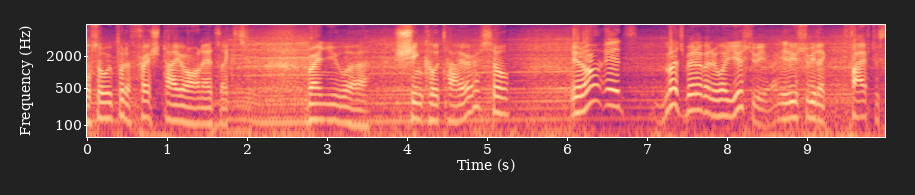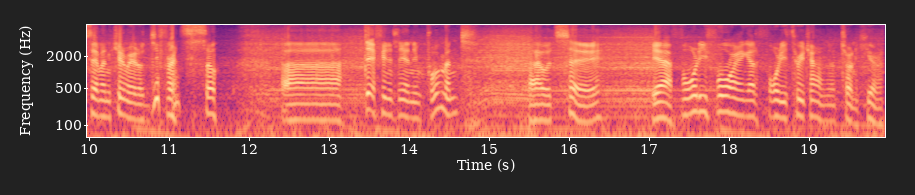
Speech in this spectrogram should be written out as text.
Also, we put a fresh tire on it. It's like it's brand new uh, Shinko tire. So, you know, it's much better than what it used to be. Right? It used to be like five to seven kilometer difference. So, uh, definitely an improvement, I would say. Yeah, 44 and I got 43 times. I'm gonna turn here.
